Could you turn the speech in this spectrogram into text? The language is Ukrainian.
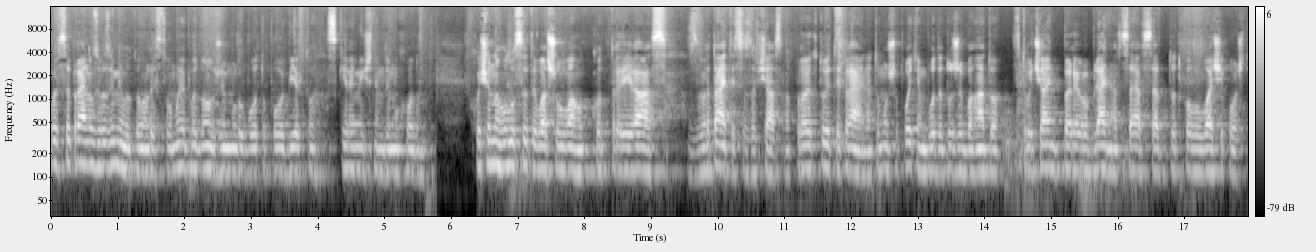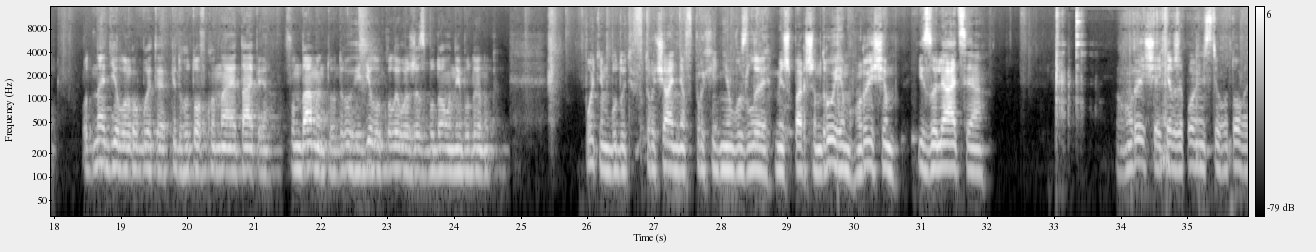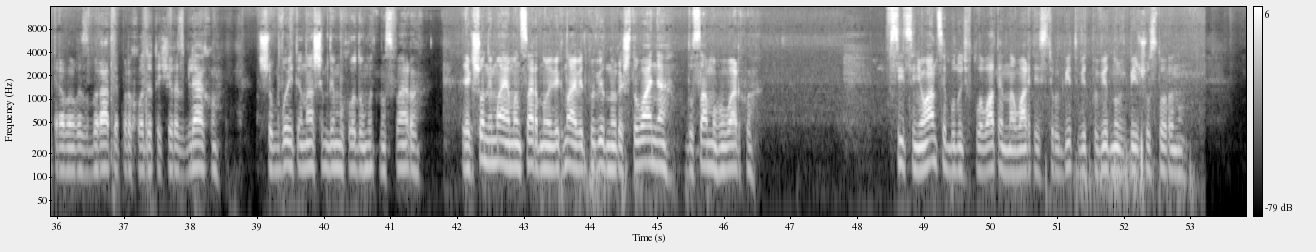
Ви все правильно зрозуміли, товариство. Ми продовжуємо роботу по об'єкту з керамічним димоходом. Хочу наголосити вашу увагу котрий раз. Звертайтеся завчасно, проєктуйте правильно, тому що потім буде дуже багато втручань, перероблянь, а це все додатково ваші кошти. Одне діло робити підготовку на етапі фундаменту, друге діло, коли вже збудований будинок. Потім будуть втручання в прохідні вузли між першим і другим, горищем, ізоляція. Горище, яке вже повністю готове, треба розбирати, проходити через бляху, щоб вийти нашим димоходом в атмосферу. Якщо немає мансардного вікна, відповідно рештування до самого верху. Всі ці нюанси будуть впливати на вартість робіт відповідно в більшу сторону.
